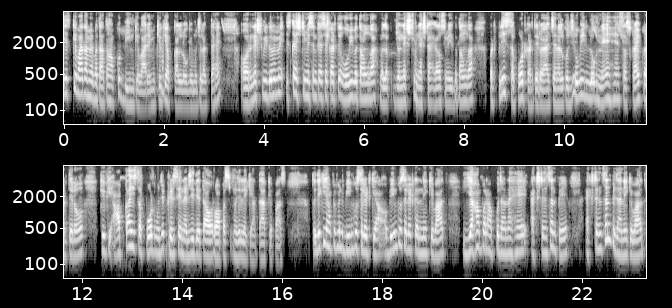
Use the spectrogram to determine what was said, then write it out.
इसके बाद मैं बताता हूँ आपको बीम के बारे में, क्योंकि आप कल लोगे, मुझे लगता है। और नेक्स्ट वीडियो में मैं इसका एस्टिमेशन कैसे करते हैं, वो भी बताऊँगा मतलब जो नेक्स्ट टू नेक्स्ट आएगा, उसमें भी बताऊँगा। बट प्लीज़ सपोर्ट करते रहो यार चैनल को, जो भी लोग नए हैं सब्सक्राइब करते रहो, क्योंकि आपका ही सपोर्ट मुझे फिर से एनर्जी देता है और वापस मुझे लेके आता है आपके पास। तो देखिए, यहाँ पर मैंने बीम को सेलेक्ट किया और बीम को सेलेक्ट करने के बाद यहाँ पर आपको जाना है एक्सटेंसन पे। एक्सटेंसन पे जाने के बाद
